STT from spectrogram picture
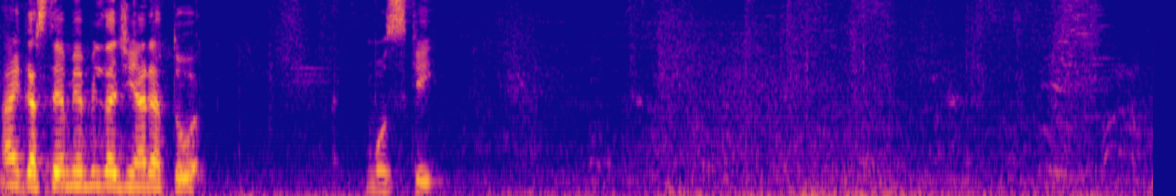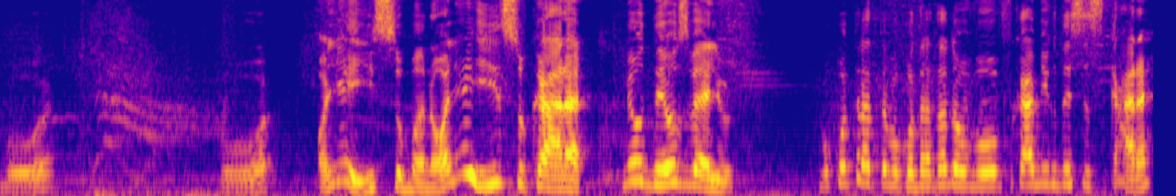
Ai, gastei a minha habilidade em área à toa. Mosquei. Boa. Boa. Olha isso, mano. Olha isso, cara. Meu Deus, velho. Vou contratar, vou contratar, não. Vou ficar amigo desses caras.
